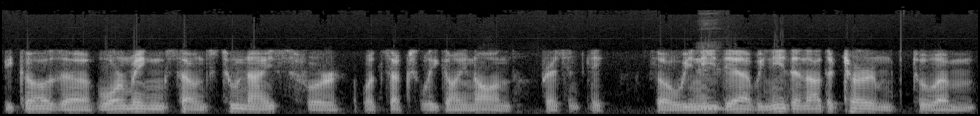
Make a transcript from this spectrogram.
because uh, warming sounds too nice for what's actually going on presently. So we need, yeah, we need another term to um,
